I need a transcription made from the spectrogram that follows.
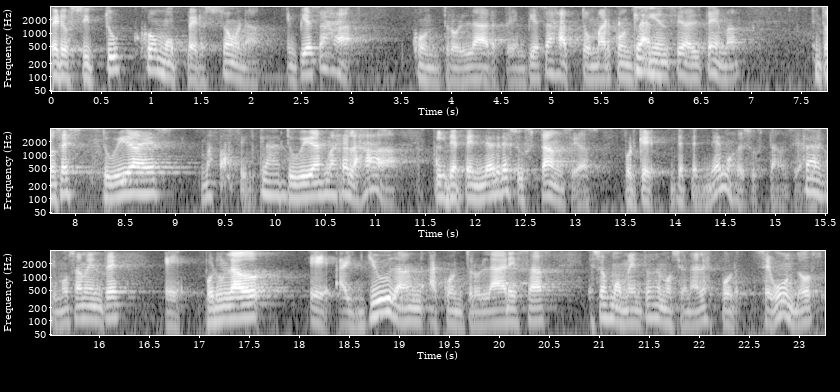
pero si tú como persona empiezas a controlarte, empiezas a tomar conciencia del tema, entonces tu vida es más fácil, Claro. tu vida es más relajada y depender de sustancias, porque dependemos de sustancias, lastimosamente, eh, por un lado, eh, ayudan a controlar esas, esos momentos emocionales por segundos,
